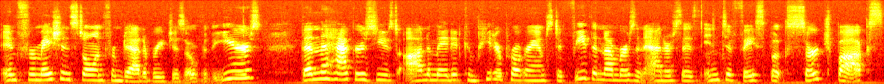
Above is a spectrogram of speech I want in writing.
information stolen from data breaches over the years. Then the hackers used automated computer programs to feed the numbers and addresses into Facebook's search box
